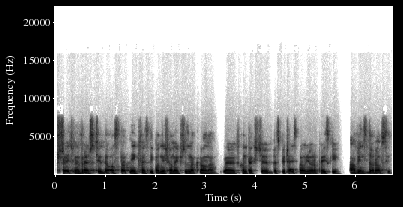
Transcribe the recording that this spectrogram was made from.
Przejdźmy wreszcie do ostatniej kwestii podniesionej przez Macrona e, w kontekście bezpieczeństwa Unii Europejskiej, a więc do Rosji.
